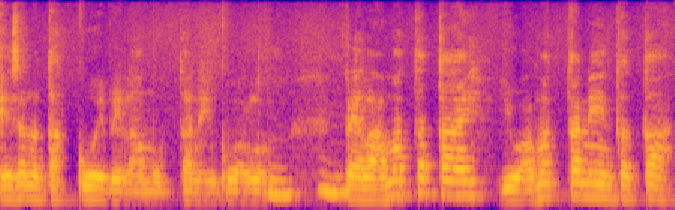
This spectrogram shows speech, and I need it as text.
ei sanota kuivilla, mutta niin kuin ollut mm-hmm. pelaamatta tai juomatta, niin tota,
